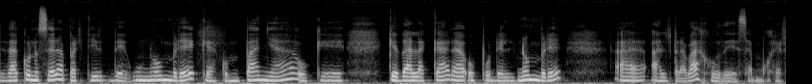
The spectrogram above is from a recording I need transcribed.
da a conocer a partir de un hombre que acompaña o que da la cara o pone el nombre a, al trabajo de esa mujer.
